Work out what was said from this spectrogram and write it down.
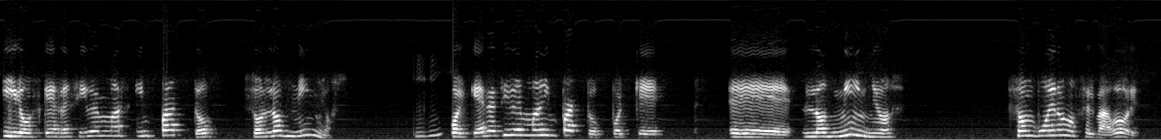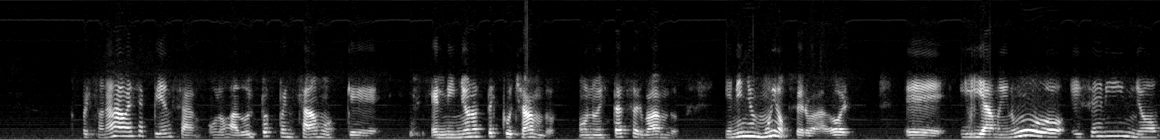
Y los que reciben más impacto son los niños ¿Por qué reciben más impacto? Porque eh, los niños son buenos observadores. Las personas a veces piensan, o los adultos pensamos que el niño no está escuchando o no está observando. Y el niño es muy observador. Eh, y a menudo ese niño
